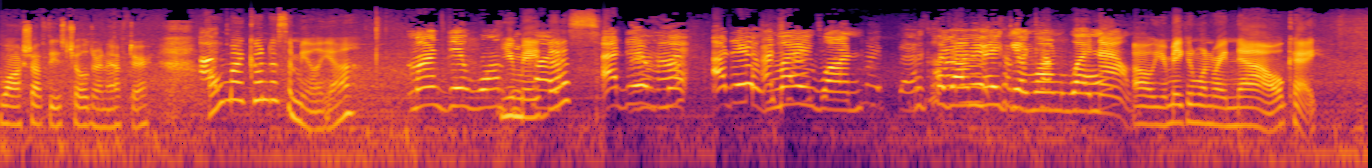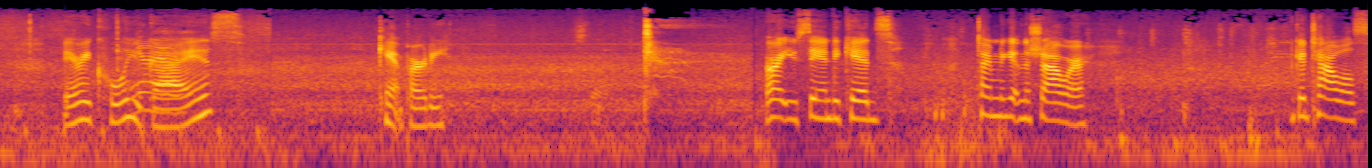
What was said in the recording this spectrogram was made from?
wash off these children after. Oh my goodness, Amelia. Mine did one. You made this? I didn't make. I didn't make one because I'm making one right now. Oh, you're making one right now. Okay. Very cool, you guys. Camp party. All right, you sandy kids. Time to get in the shower. Get towels.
